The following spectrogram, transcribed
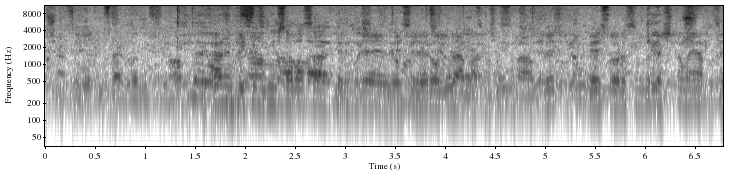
teşekkür ederim. Saygılarımı sunuyorum. Efendim peki bugün sabah saatlerinde oldu da masasını aldı ve sonrasında bir açıklama yaptı.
